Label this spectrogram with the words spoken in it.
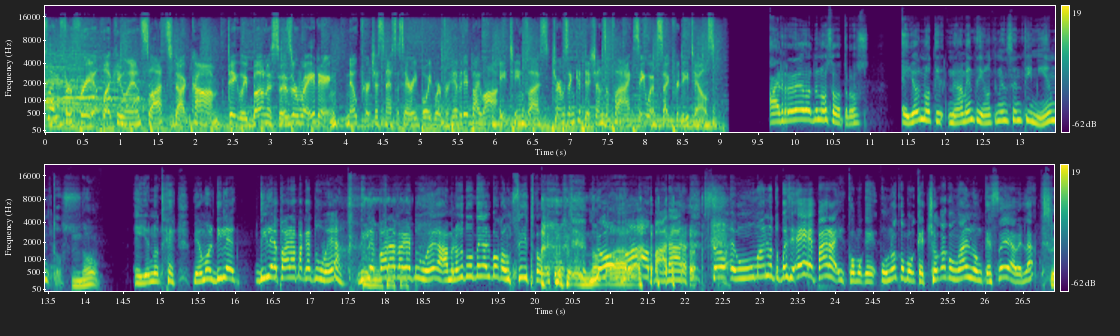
Play for free at LuckyLandSlots.com. Daily bonuses are waiting. No purchase necessary. Void where prohibited by law. 18 plus. Terms and conditions apply. See website for details. Alrededor de nosotros, ellos no nuevamente, ellos no tienen sentimientos. No. Ellos no te. Mi amor, dile, dile para para que tú veas. Dile para para que tú veas. A menos que tú no tengas el botoncito. no No va a parar. So, en un humano tú puedes decir, ¡eh, para! Y como que uno como que choca con algo, aunque sea, ¿verdad? Sí,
